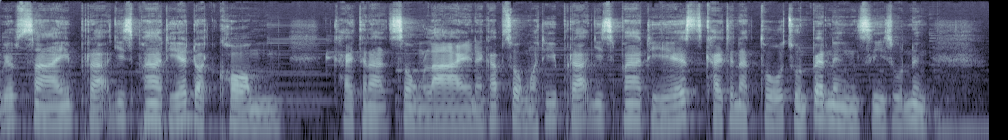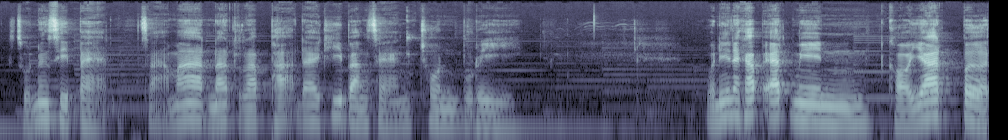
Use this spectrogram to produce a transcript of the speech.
เว็บไซต์พระ 25th.com ใครถนัดส่งไลน์นะครับ ส่งมาที่พระ 25th ใครถนัดโทร 081401 0148 สามารถนัดรับพระได้ที่บางแสนชนบุรี วันนี้นะครับแอดมินขออนุญาตเปิด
